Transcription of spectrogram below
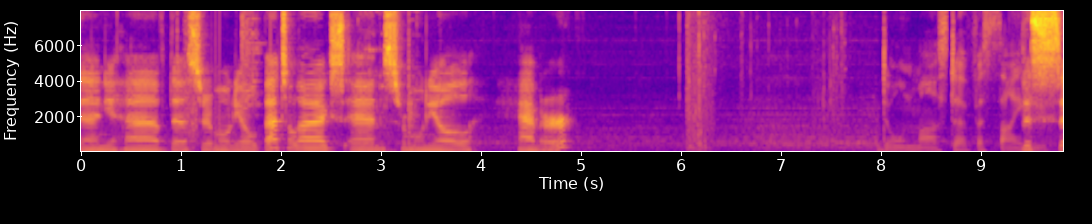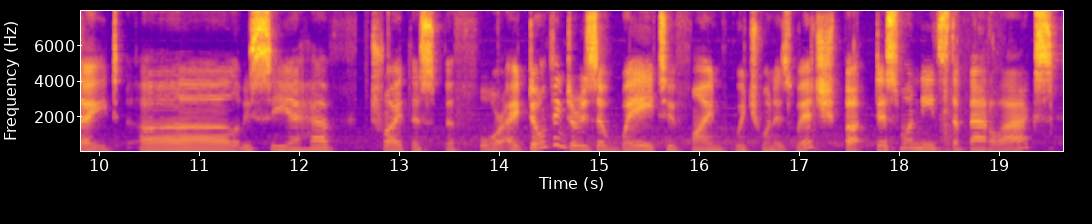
Then you have the ceremonial battle axe and the ceremonial hammer. Dawnmaster Vaseid. The side. Uh, let me see. I have tried this before. I don't think there is a way to find which one is which, but this one needs the battle axe.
